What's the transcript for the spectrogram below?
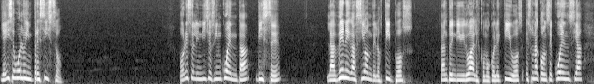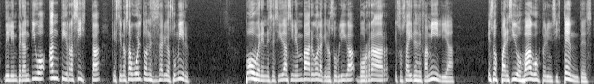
Y ahí se vuelve impreciso. Por eso el indicio 50 dice, la denegación de los tipos tanto individuales como colectivos, es una consecuencia del imperativo antirracista que se nos ha vuelto necesario asumir. Pobre necesidad, sin embargo, la que nos obliga a borrar esos aires de familia, esos parecidos vagos pero insistentes,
